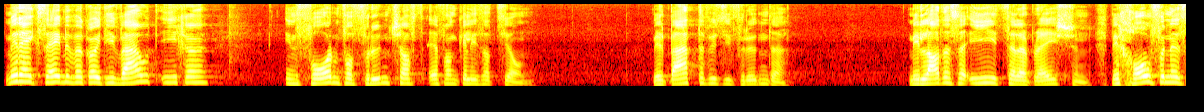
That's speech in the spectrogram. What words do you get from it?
Wir haben gesagt, wir in die Welt ein in Form von Freundschaftsevangelisation. Wir beten für unsere Freunde. Wir laden sie ein in Celebration. Wir kaufen ein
